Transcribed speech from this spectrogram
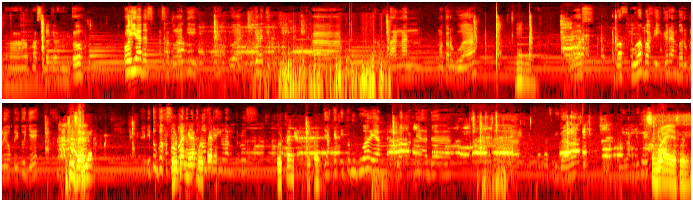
eh, pas sudah kehilangan itu, oh iya ada satu lagi, eh dua, tiga lagi. Eh sarung tangan motor gua, Hmm. terus buff gua buff Iger yang baru beli waktu itu J. itu gua kesel Pulpen banget ya, itu pulpen. buffnya hilang terus Pulpen ya, pulpen. jaket hitam gua yang belakangnya ada ada gambar serigala hilang juga itu Semuanya sebenarnya.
